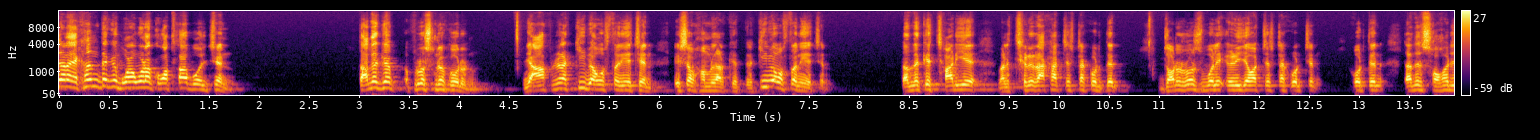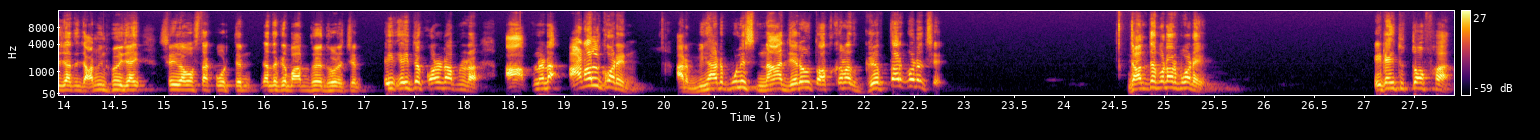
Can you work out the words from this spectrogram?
যারা এখান থেকে বড় বড় কথা বলছেন, তাদেরকে প্রশ্ন করুন যে আপনারা কি ব্যবস্থা নিয়েছেন এসব হামলার ক্ষেত্রে? কি ব্যবস্থা নিয়েছেন? তাদেরকে ছাড়িয়ে মানে ছেড়ে রাখার চেষ্টা করতেন জনরোষ বলে এড়িয়ে যাওয়ার চেষ্টা করছেন, করতেন, তাদের সহজে যাতে জামিন হয়ে যায় সেই ব্যবস্থা করতেন, যাদেরকে বাধ্য হয়ে ধরেছেন। এই এই তো করেন আপনারা। আপনারা আড়াল করেন। আর বিহার পুলিশ না জেনেও তৎক্ষণাৎ গ্রেপ্তার করেছে। জানতে পারার পরে, এটাই তো তফাৎ।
